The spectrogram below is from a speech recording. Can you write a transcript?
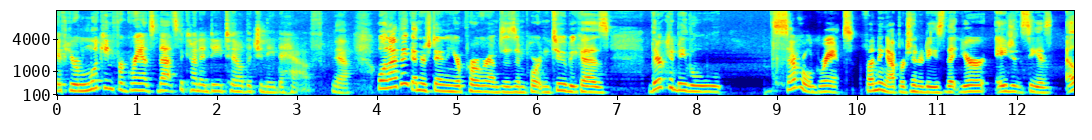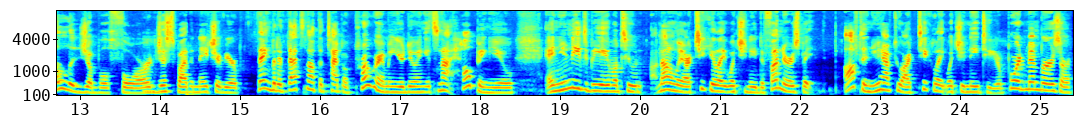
if you're looking for grants, that's the kind of detail that you need to have. Yeah. Well, and I think understanding your programs is important too because there could be l- several grant funding opportunities that your agency is eligible for mm-hmm. just by the nature of your thing. But if that's not the type of programming you're doing, it's not helping you. And you need to be able to not only articulate what you need to funders, but often you have to articulate what you need to your board members or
